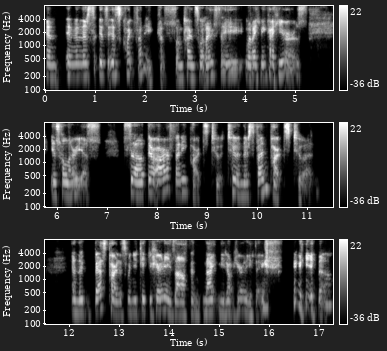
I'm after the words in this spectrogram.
And and then there's it's it's quite funny because sometimes what I say, what I think I hear is is hilarious. So there are funny parts to it too, and there's fun parts to it. And the best part is when you take your hearing aids off at night and you don't hear anything, you know.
